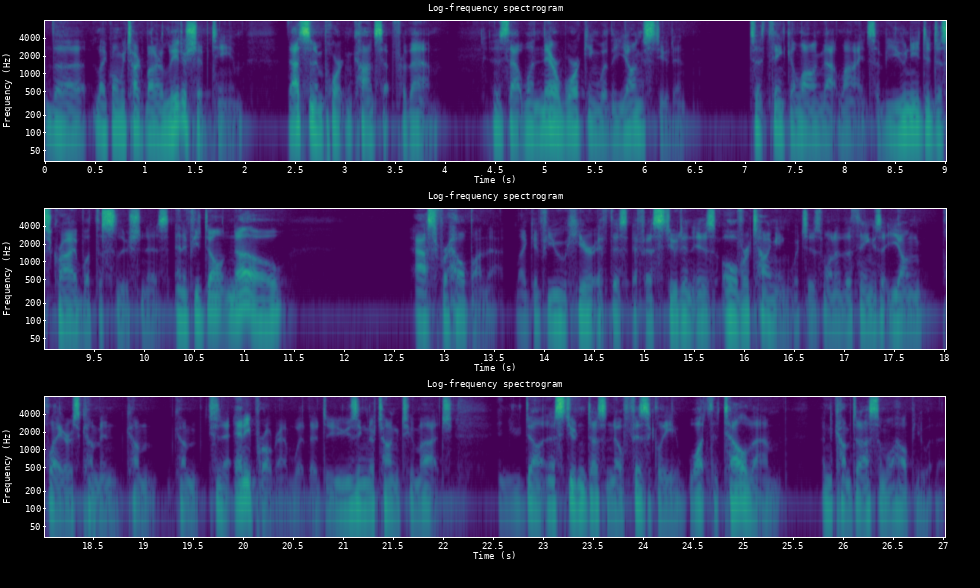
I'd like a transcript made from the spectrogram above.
the like when we talk about our leadership team, that's an important concept for them, is that when they're working with a young student, to think along that lines of you need to describe what the solution is, and if you don't know, ask for help on that. Like if you hear if this if a student is over tonguing, which is one of the things that young players come in come come to any program with, they're using their tongue too much, and you don't, and a student doesn't know physically what to tell them, and come to us and we'll help you with it.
